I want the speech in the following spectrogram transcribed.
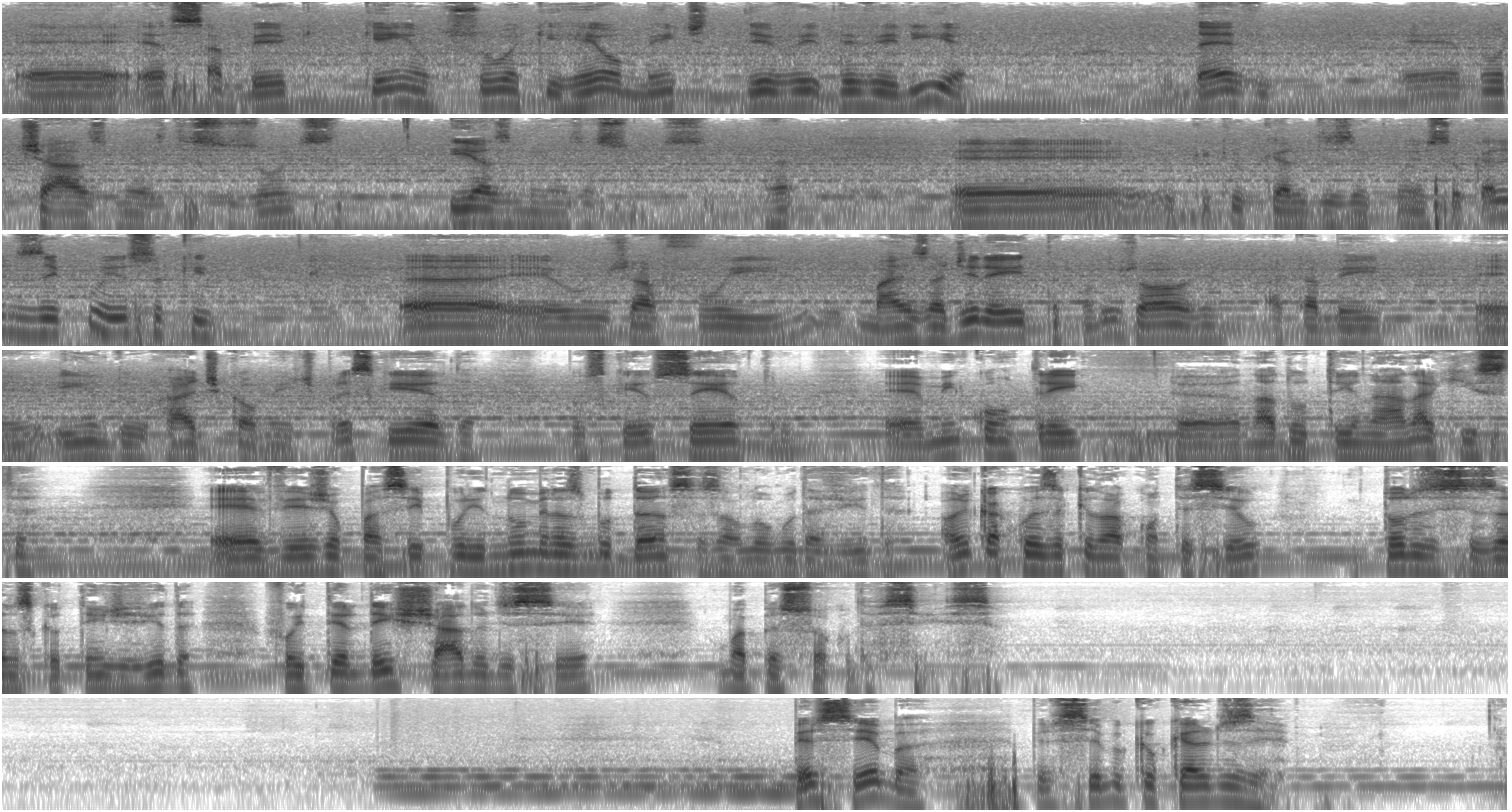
é, é, saber que quem eu sou é que realmente deve, deveria, deve é, nortear as minhas decisões e as minhas ações. Né? É, o que, que eu quero dizer com isso? Eu quero dizer com isso que é, eu já fui mais à direita quando jovem, acabei é, indo radicalmente para a esquerda, busquei o centro, é, me encontrei é, na doutrina anarquista. É, veja, eu passei por inúmeras mudanças ao longo da vida. A única coisa que não aconteceu em todos esses anos que eu tenho de vida foi ter deixado de ser uma pessoa com deficiência. Perceba, perceba o que eu quero dizer.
